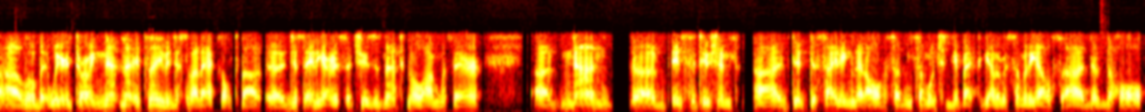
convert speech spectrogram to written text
uh, a little bit weird throwing. Not, not, it's not even just about Axl. It's about uh, just any artist that chooses not to go along with their uh, non uh, institution uh, deciding that all of a sudden someone should get back together with somebody else. Uh, the, the whole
